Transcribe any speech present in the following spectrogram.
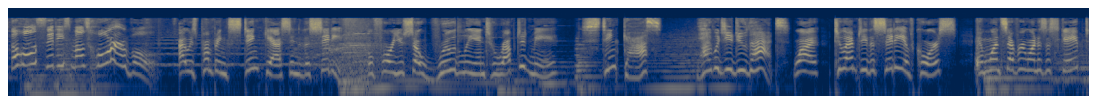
The whole city smells horrible. I was pumping stink gas into the city before you so rudely interrupted me. Stink gas? Why would you do that? Why, to empty the city, of course. And once everyone has escaped,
